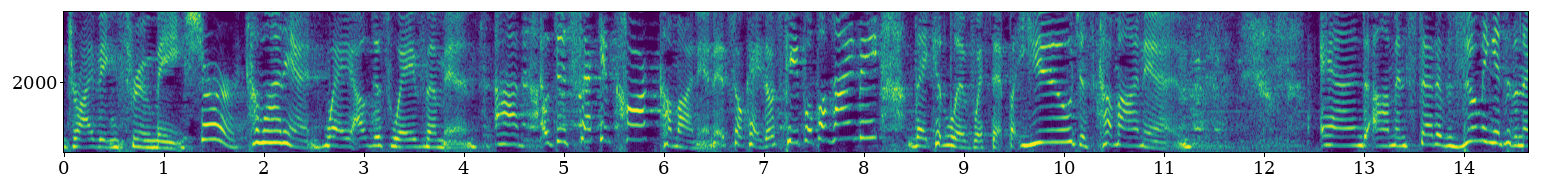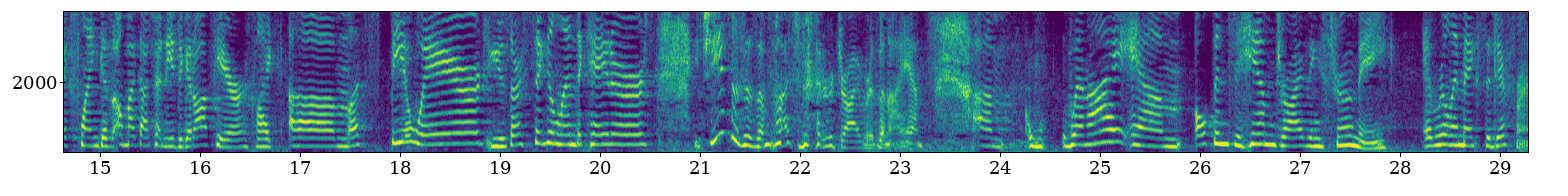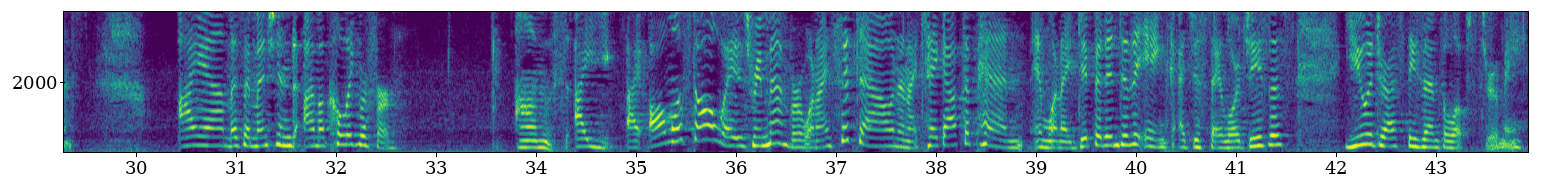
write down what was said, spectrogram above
driving through me. Sure, come on in. Wait, I'll just wave them in. Um, oh, this second car, come on in. It's okay. Those people behind me, they can live with it. But you just come on in and um, instead of zooming into the next lane because oh my gosh I need to get off here, it's like um, let's be aware, use our signal indicators. Jesus is a much better driver than I am. Um, when I am open to Him driving through me, it really makes a difference. I am, as I mentioned, I'm a calligrapher. Um, I, I almost always remember when I sit down and I take out the pen and when I dip it into the ink, I just say, Lord Jesus, you address these envelopes through me.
